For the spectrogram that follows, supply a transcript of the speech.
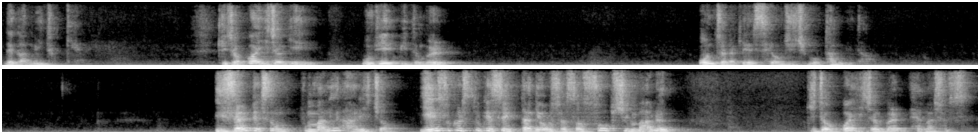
내가 믿을게. 기적과 이적이 우리의 믿음을 온전하게 세워주지 못합니다. 이스라엘 백성뿐만이 아니죠. 예수 그리스도께서 이 땅에 오셔서 수없이 많은 기적과 이적을 행하셨어요.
